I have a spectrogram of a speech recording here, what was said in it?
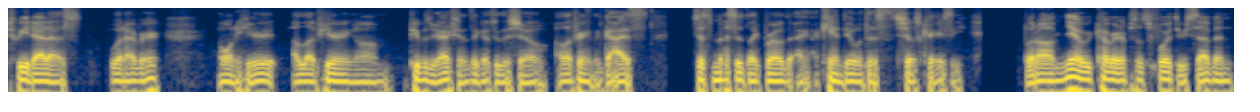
tweet at us, whatever. I want to hear it. I love hearing um people's reactions that go through the show. I love hearing the guys just message like, bro, I, I can't deal with this. The show's crazy. But um, yeah, we covered episodes four through seven.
